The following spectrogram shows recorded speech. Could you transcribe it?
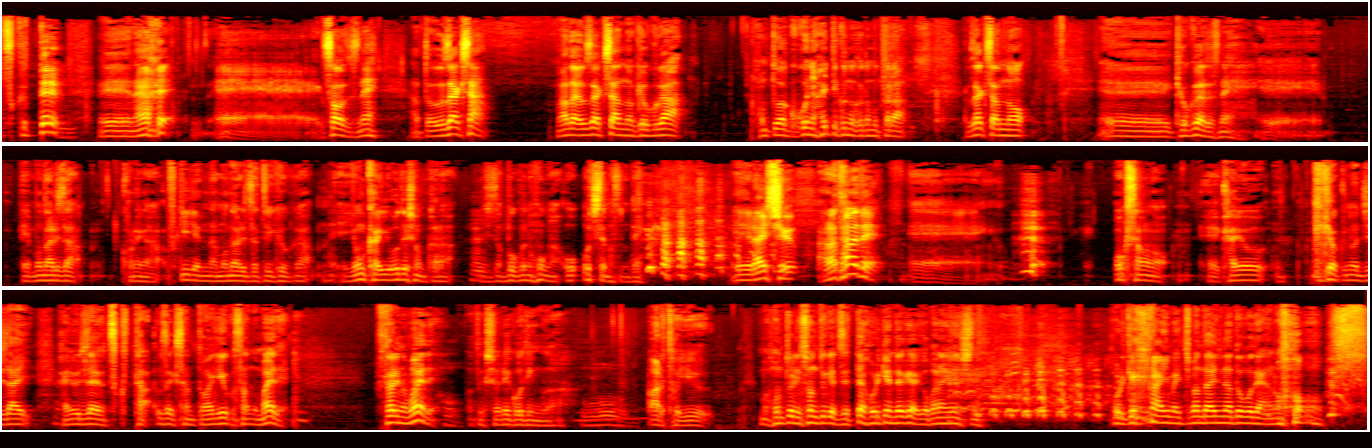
作ってる、えー、流れ、えー、そうですね。あと、宇崎さん。まだ宇崎さんの曲が、本当はここに入ってくるのかと思ったら、宇崎さんの、えー曲がですね、えーえーモナリザ。これが不機嫌なモナリザという曲がえー4回オーディションから実は僕の方がお落ちてますので、えー来週改めて、えー奥様の、えー曲の時代、歌謡時代を作った宇崎さんと萩横さんの前で、二人の前で私はレコーディングがあるという、もう本当にその時は絶対ホリケンだけは呼ばないようにして、ホリケンが今一番大事なところで、あの、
